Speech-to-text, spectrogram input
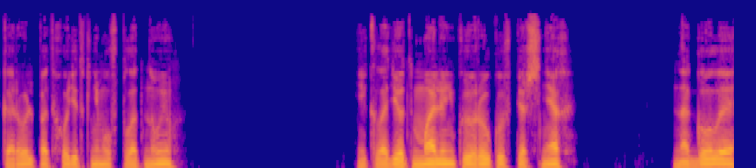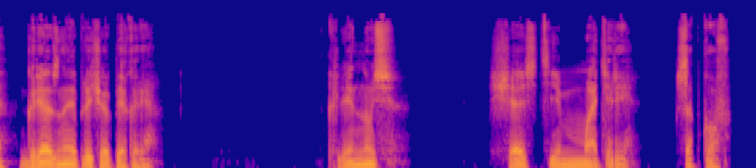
Король подходит к нему вплотную, и кладет маленькую руку в перстнях на голое грязное плечо пекаря. Клянусь счастьем матери, Сапков,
